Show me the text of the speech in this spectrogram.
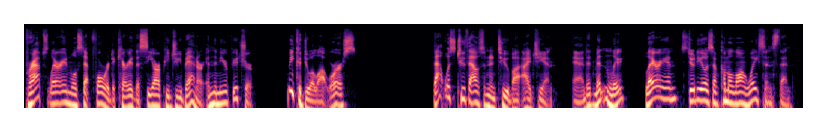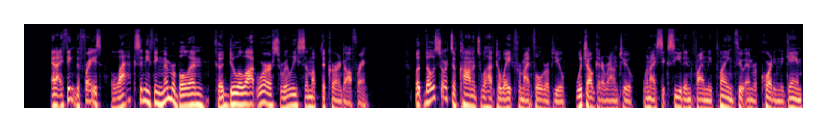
perhaps Larian will step forward to carry the CRPG banner in the near future. We could do a lot worse. That was 2002 by IGN, and admittedly, Larian Studios have come a long way since then. And I think the phrase lacks anything memorable and could do a lot worse really sum up the current offering. But those sorts of comments will have to wait for my full review, which I'll get around to when I succeed in finally playing through and recording the game,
